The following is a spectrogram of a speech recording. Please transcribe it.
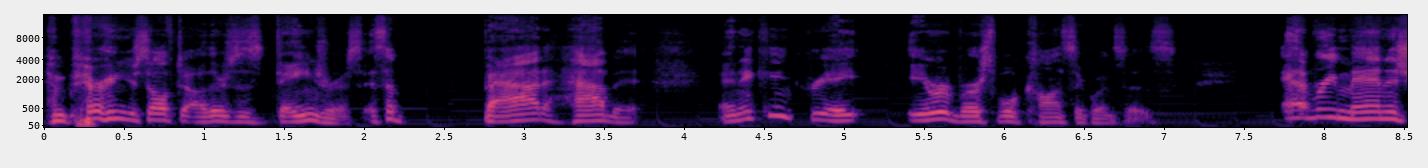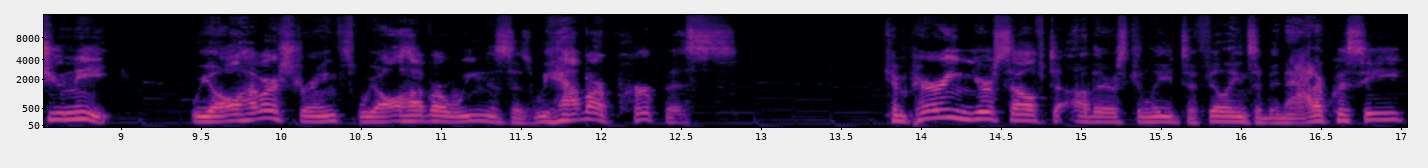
Comparing yourself to others is dangerous. It's a bad habit and it can create irreversible consequences. Every man is unique. We all have our strengths, we all have our weaknesses, we have our purpose. Comparing yourself to others can lead to feelings of inadequacy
